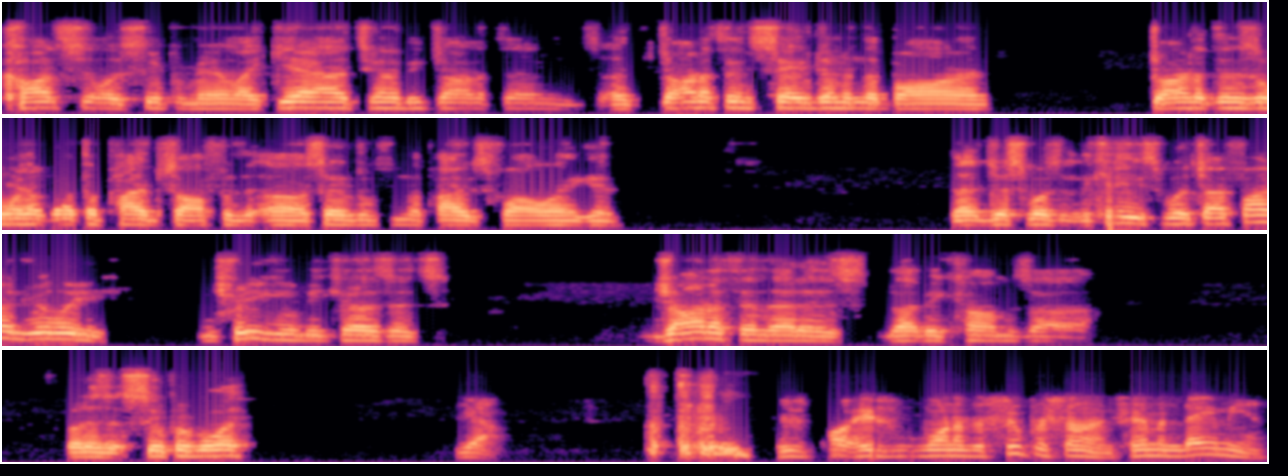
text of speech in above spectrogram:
constantly Superman like, yeah, it's gonna be Jonathan. Uh, Jonathan saved him in the barn. Jonathan's the one that got the pipes off of the, uh, saved him from the pipes falling, and that just wasn't the case, which I find really intriguing because it's Jonathan that is that becomes uh, what is it, Superboy? Yeah. he's he's one of the super sons, him and Damian.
